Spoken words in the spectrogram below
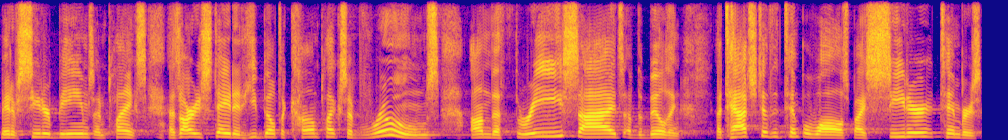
made of cedar beams and planks. As already stated, he built a complex of rooms on the three sides of the building, attached to the temple walls by cedar timbers.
